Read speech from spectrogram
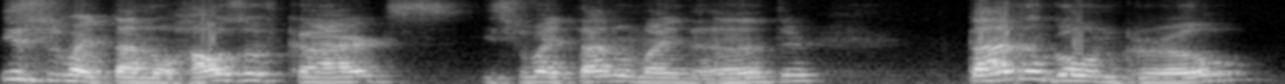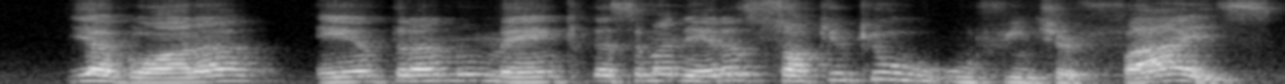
Isso vai estar tá no House of Cards, isso vai estar tá no Mindhunter, tá no Gone Girl e agora entra no Mank dessa maneira. Só que o que o, o Fincher faz,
